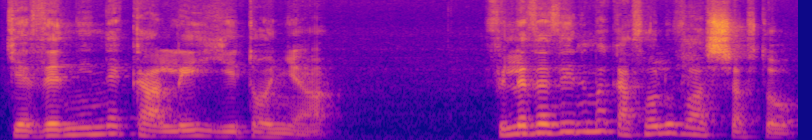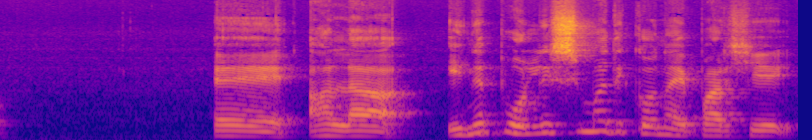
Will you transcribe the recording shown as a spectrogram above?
και δεν είναι καλή η γειτονιά, φίλε δεν δίνουμε καθόλου βάση σε αυτό. Ε, αλλά είναι πολύ σημαντικό να υπάρχει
